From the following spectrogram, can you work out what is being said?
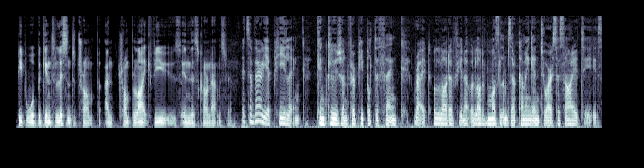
people will begin to listen to Trump and Trump like views in this current atmosphere. It's a very appealing conclusion for people to think, right? A lot of, you know, a lot of Muslims are coming into our societies.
